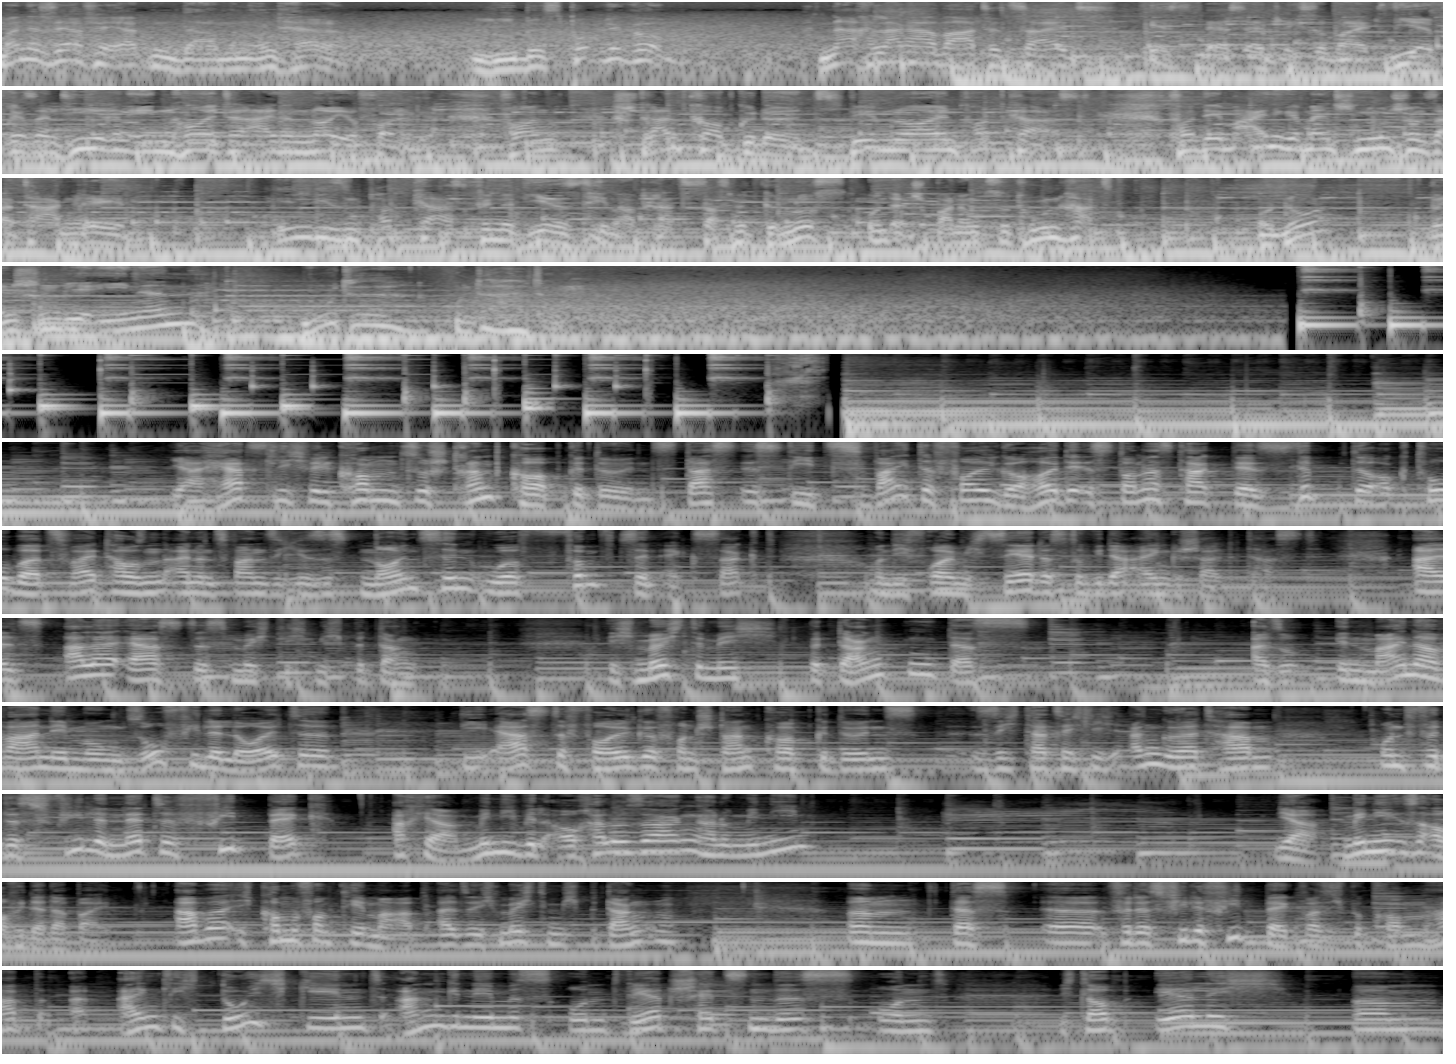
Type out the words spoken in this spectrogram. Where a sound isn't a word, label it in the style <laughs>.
Meine sehr verehrten Damen und Herren, liebes Publikum, nach langer Wartezeit ist es endlich soweit. Wir präsentieren Ihnen heute eine neue Folge von Strandkorbgedöns, dem neuen Podcast, von dem einige Menschen nun schon seit Tagen reden. In diesem Podcast findet jedes Thema Platz, das mit Genuss und Entspannung zu tun hat. Und nun wünschen wir Ihnen gute Unterhaltung. Herzlich willkommen zu Strandkorbgedöns. Das ist die zweite Folge. Heute ist Donnerstag, der 7. Oktober 2021. Es ist 19.15 Uhr exakt und ich freue mich sehr, dass du wieder eingeschaltet hast. Als allererstes möchte ich mich bedanken. Ich möchte mich bedanken, dass also in meiner Wahrnehmung so viele Leute die erste Folge von Strandkorbgedöns sich tatsächlich angehört haben und für das viele nette Feedback, Ach ja, Mini will auch Hallo sagen. Hallo Mini. Ja, Mini ist auch wieder dabei. Aber ich komme vom Thema ab. Also ich möchte mich bedanken ähm, dass, äh, für das viele Feedback, was ich bekommen habe. Äh, eigentlich durchgehend angenehmes und wertschätzendes und ich glaube ehrlich, ähm,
